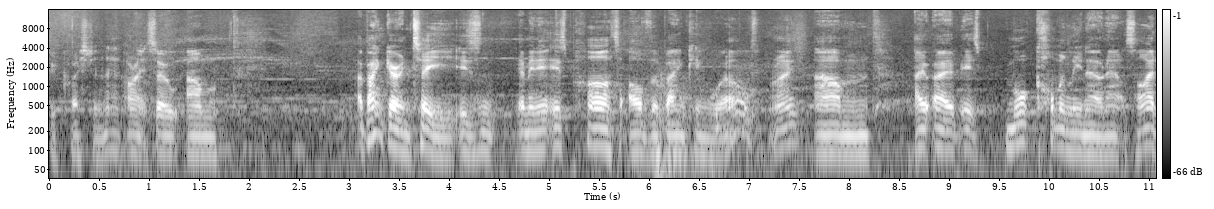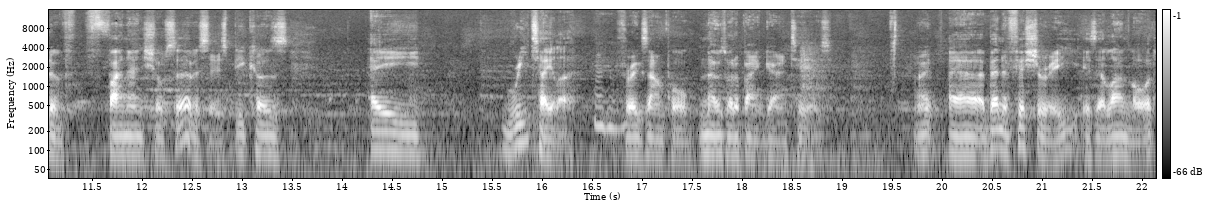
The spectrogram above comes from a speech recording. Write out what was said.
good question there. All right, so um, a bank guarantee isn't, I mean, it is part of the banking world, right? Um, I, I, it's more commonly known outside of financial services because a retailer, for example, knows what a bank guarantee is. Right? Uh, a beneficiary is a landlord.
